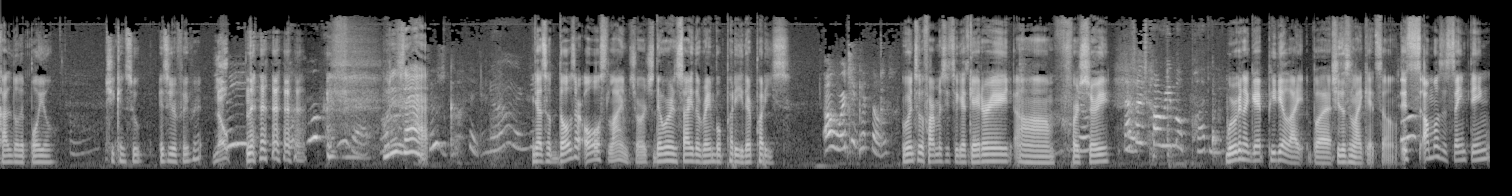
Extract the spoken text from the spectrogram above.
caldo de pollo, chicken soup. Is it your favorite? Nope. What is that? It's good. Yeah, so those are all slimes, George. They were inside the rainbow putty. They're putties. Oh, where'd you get those? We went to the pharmacy to get Gatorade um, for Suri. That's why it's called rainbow putty. We were gonna get Pedialyte, but she doesn't like it, so it's almost the same thing.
